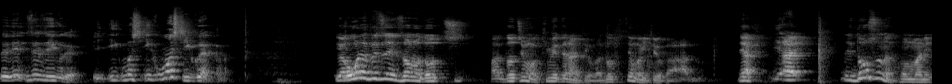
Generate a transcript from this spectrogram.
ええ全然行くで。いいもし行くもし行くんやったら。いや俺別にそのどっちあどっちも決めてないというかどっちでもいいというかあいやいやえどうすんのほんまに。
